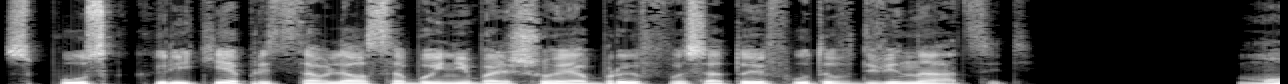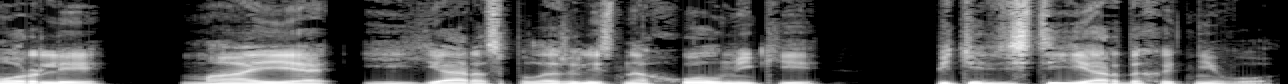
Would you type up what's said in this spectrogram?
Спуск к реке представлял собой небольшой обрыв высотой футов 12. Морли, Майя и я расположились на холмике в 50 ярдах от него.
